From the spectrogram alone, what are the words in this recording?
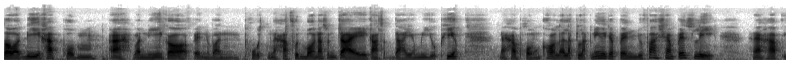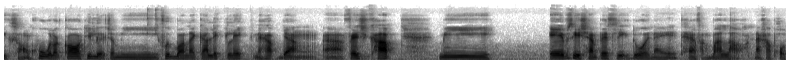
สวัสดีครับผม อะวันนี้ก็เป็นวันพุธนะครับฟุตบอลน่าสนใจการสัปดาห์ยังมีอยู่เพียบนะครับผมก็และหลักๆ นี่ก็จะเป็นยูฟาแชมเปี้ยนส์ลีกนะครับอีก 2 คู่แล้วก็ที่เหลือจะมีฟุตบอลรายการเล็กๆนะครับอย่างอ่าเฟชคัพมี AFC Champions League ด้วยในแถบฝั่งบ้านเรานะครับผม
